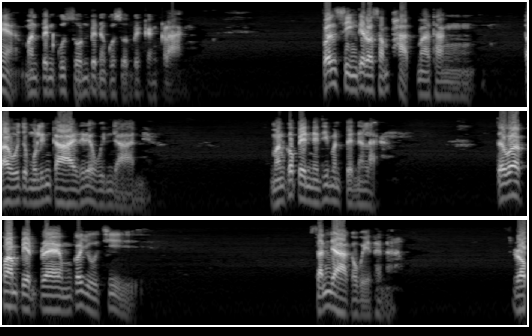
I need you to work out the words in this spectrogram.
เนี่ย มันเป็นกุศลเป็นอกุศลเป็นกลางกลางเพราะสิ่งที่เราสัมผัสมาทางตาหูจมูกลิ้นกายที่เรียกวิญญาณเนี่ย มันก็เป็นอย่างที่มันเป็นนั่นแหละ แต่ว่าความเปลี่ยนแปลงมันก็อยู่ที่สัญญากับเวทนา เรา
